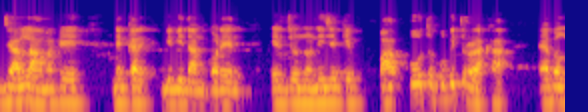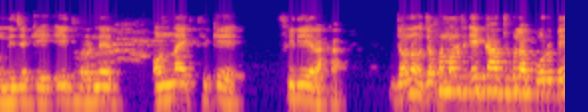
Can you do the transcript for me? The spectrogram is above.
যে আল্লাহ আমাকে নেককার বিবি দান করেন, এর জন্য নিজেকে পৌত পবিত্র রাখা এবং নিজেকে এই ধরনের অন্যায় থেকে ফিরিয়ে রাখা। যখন মানুষ এই কাজগুলা করবে,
